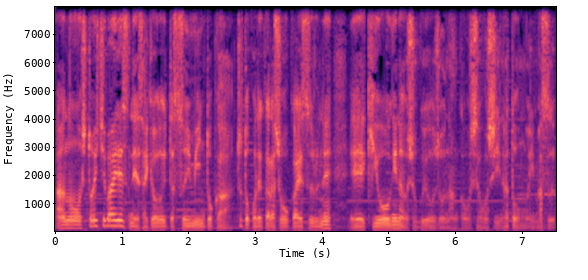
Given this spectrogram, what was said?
あの人一倍ですね先ほど言った睡眠とかちょっとこれから紹介するね、えー、気を補う食用場なんかをしてほしいなと思います。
